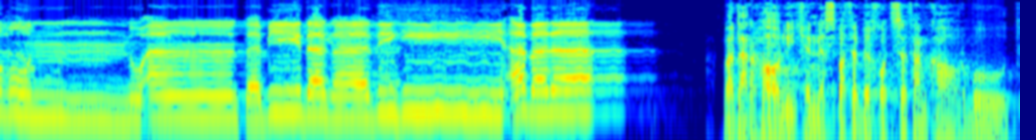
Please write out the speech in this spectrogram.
أظن أن تبید هذه ابدا و در حالی که نسبت به خود ستمکار بود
